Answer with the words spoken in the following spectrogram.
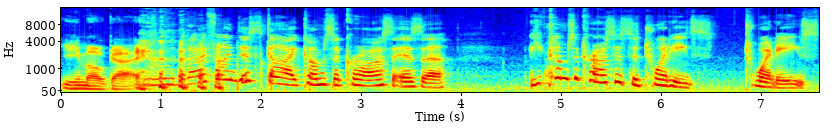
emo guy. Mm, but I find this guy comes across as a he comes across as a twenties twenties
